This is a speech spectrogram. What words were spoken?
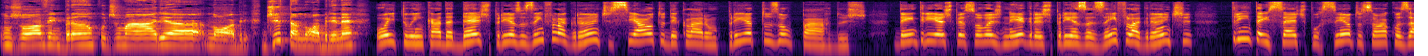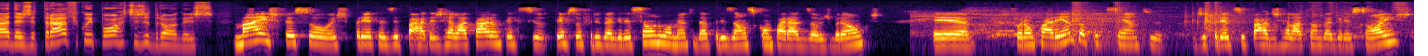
um jovem branco de uma área nobre, dita nobre, né? Oito em cada dez presos em flagrante se autodeclaram pretos ou pardos. Dentre as pessoas negras presas em flagrante, 37% são acusadas de tráfico e porte de drogas. Mais pessoas pretas e pardas relataram ter, ter sofrido agressão no momento da prisão se comparados aos brancos. É, foram 40% de pretos e pardos relatando agressões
